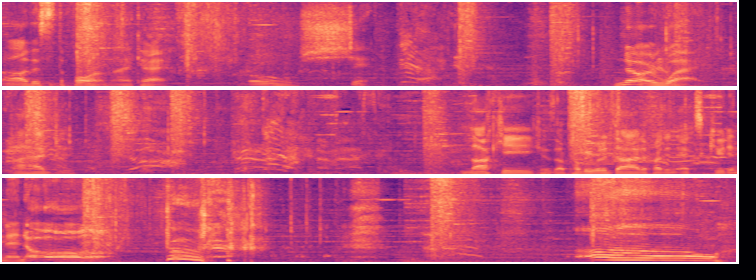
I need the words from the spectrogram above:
Ah, this is the forum. Okay. Oh, shit. No way. I had you. Lucky, because I probably would have died if I didn't execute him then. Oh! Oh!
